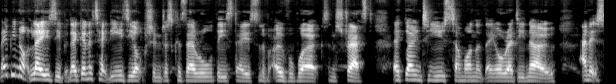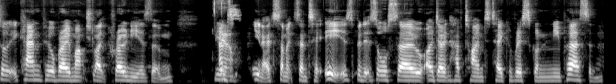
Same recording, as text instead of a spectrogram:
maybe not lazy, but they're going to take the easy option just because they're all these days sort of overworked and stressed. They're going to use someone that they already know, and it's so it can feel very much like cronyism. Yeah. And you know, to some extent it is, but it's also I don't have time to take a risk on a new person.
